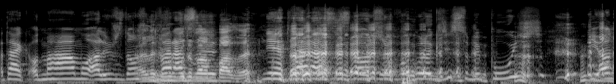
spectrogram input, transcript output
A tak, odmachałam mu, ale już zdążył Ale dwa razy. budowałam bazę. Nie, dwa razy zdążył w ogóle gdzieś sobie pójść. I on.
